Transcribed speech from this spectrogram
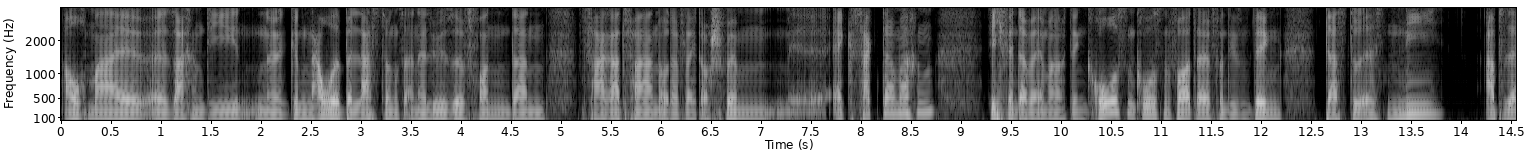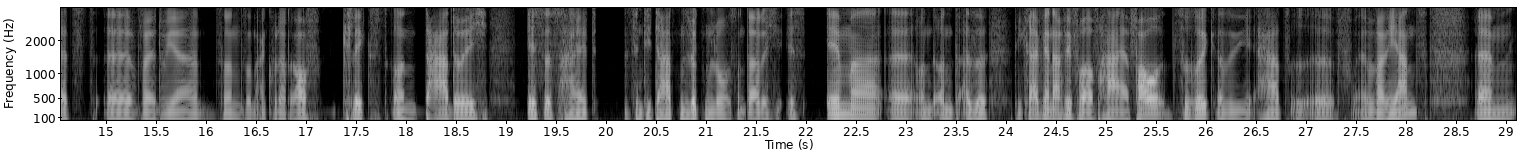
auch mal äh, Sachen, die eine genaue Belastungsanalyse von dann Fahrradfahren oder vielleicht auch Schwimmen äh, exakter machen. Ich finde aber immer noch den großen, großen Vorteil von diesem Ding, dass du es nie absetzt, äh, weil du ja so, ein, so einen Akku da drauf klickst und dadurch ist es halt sind die Daten lückenlos und dadurch ist immer äh, und und also die greifen ja nach wie vor auf HRV zurück, also die Herzvarianz, äh, ähm,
